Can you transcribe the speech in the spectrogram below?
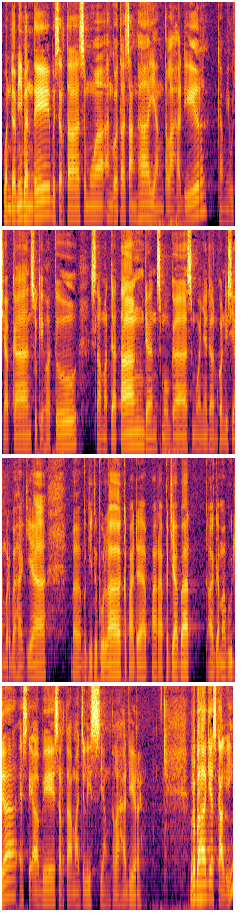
Wandami Bante beserta semua anggota Sangha yang telah hadir, kami ucapkan Sukihotu, selamat datang dan semoga semuanya dalam kondisi yang berbahagia. E, begitu pula kepada para pejabat agama Buddha, STAB, serta majelis yang telah hadir. Berbahagia sekali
